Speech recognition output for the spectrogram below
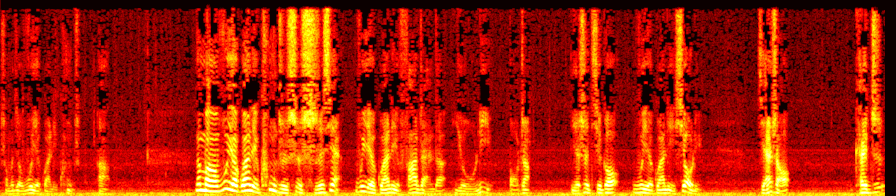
什么叫物业管理控制啊？那么，物业管理控制是实现物业管理发展的有力保障，也是提高物业管理效率、减少开支、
